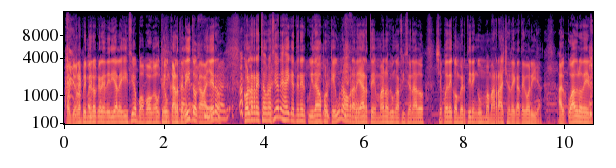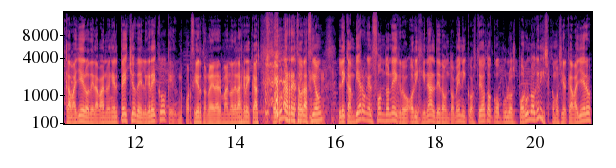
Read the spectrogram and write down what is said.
Pues yo lo primero que le diría al egipcio, pues ponga usted un cartelito, caballero. Con las restauraciones hay que tener cuidado porque una obra de arte en manos de un aficionado se puede convertir en un mamarracho de categoría. Al cuadro del caballero de la mano en el pecho del greco, que por cierto no era hermano de las grecas, en una restauración le cambiaron el fondo negro original de don Doménico Teotocópulos por uno gris, como si el caballero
